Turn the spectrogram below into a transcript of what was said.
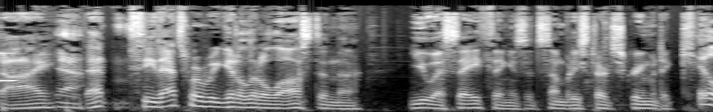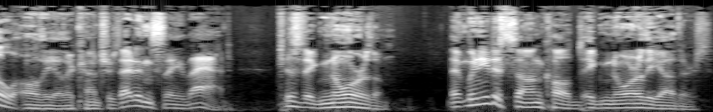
die." Yeah. That see, that's where we get a little lost in the USA thing. Is that somebody starts screaming to kill all the other countries? I didn't say that. Just ignore them. Then we need a song called "Ignore the Others."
